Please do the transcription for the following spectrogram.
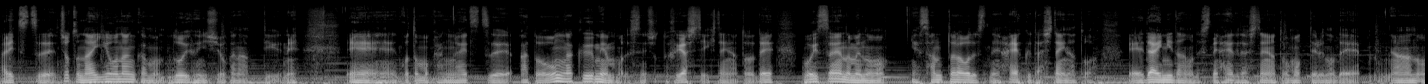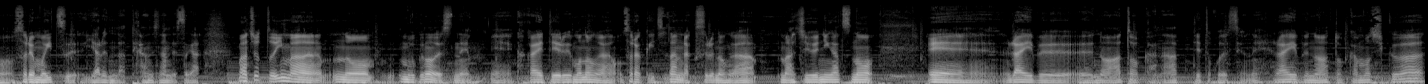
あありつつ、ちょっと内容なんかもどういう風にしようかなっていうね、えー、ことも考えつつ、あと音楽面もですね、ちょっと増やしていきたいなと。で、ボイスアイの目のサントラをですね、早く出したいなと、えー、第2弾をですね、早く出したいなと思ってるので、あの、それもいつやるんだって感じなんですが、まあちょっと今の僕のですね、えー、抱えているものがおそらく一段落するのが、まあ12月のえー、ライブの後かなってとこですよね。ライブの後かもしくは、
